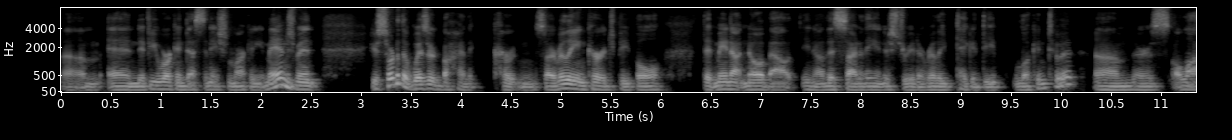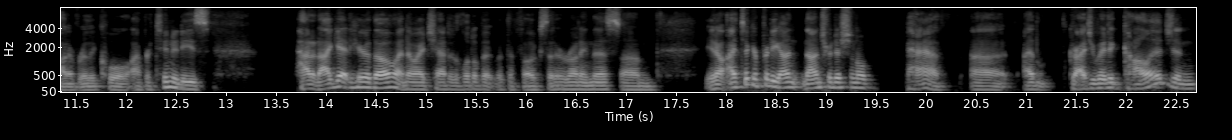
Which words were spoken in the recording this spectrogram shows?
Um, and if you work in destination marketing and management, you're sort of the wizard behind the curtain. So I really encourage people that may not know about, you know, this side of the industry to really take a deep look into it. Um, there's a lot of really cool opportunities. How did I get here though? I know I chatted a little bit with the folks that are running this. Um, you know, I took a pretty non-traditional path. Uh, I graduated college and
